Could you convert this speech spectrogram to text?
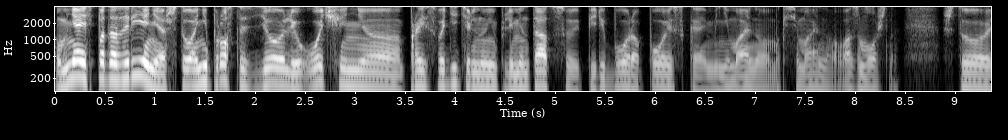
У меня есть подозрение, что они просто сделали очень э, производительную имплементацию перебора поиска минимального, максимального, возможно. Что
